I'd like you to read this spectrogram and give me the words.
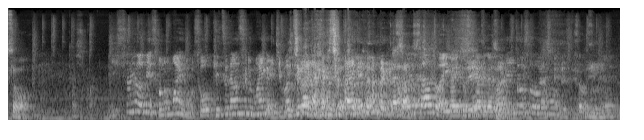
そう。確かに。実際はねその前のそう決断する前が一番大変なんだから。脱線した後は意外と知らずがしい割とそういうもんですよね。ね。うん。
